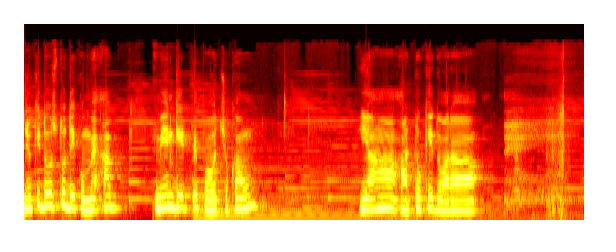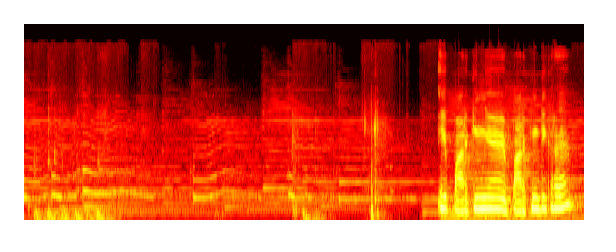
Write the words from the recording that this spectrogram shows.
जो कि दोस्तों देखो, मैं अब मेन गेट पे पहुँच चुका हूँ। यहाँ ऑटो के द्वारा ये पार्किंग है, पार्किंग दिख रहा है।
